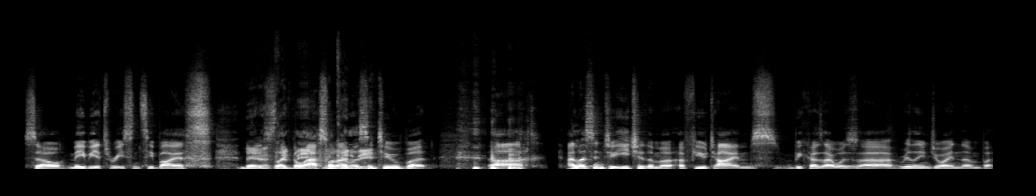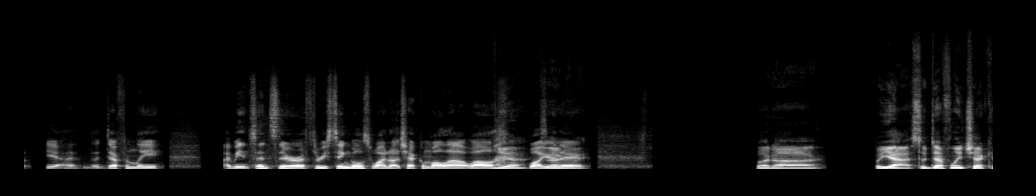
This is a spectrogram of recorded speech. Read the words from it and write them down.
So maybe it's recency bias that Yeah, it's like the be. last It one I could be. listened to, but uh I listened to each of them a, a few times because I was uh, really enjoying them. But yeah, the- definitely I mean, since there are three singles, why not check them all out while Yeah, while you're there? But uh but yeah, so definitely check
